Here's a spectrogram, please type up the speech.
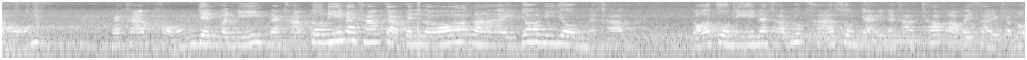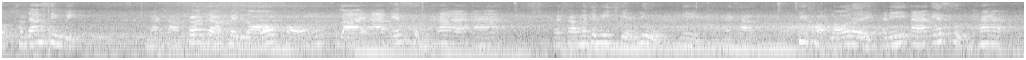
สองนะครับของเย็นวันนี้นะครับ ตัวนี้นะครับจะเป็นล้อลายยอดนิยมนะครับล้อตัวนี้นะครับลูกค้าส่วนใหญ่นะครับ ชอบเอาไปใส่กับรถ Honda Civic นะครับ ก็จะเป็นล้อของลาย RS 0 5 RR นะครับ มันจะมีเขียนอยู่นี่นะครับ ที่ขอบล้อเลย อันนี้ RS 0 5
